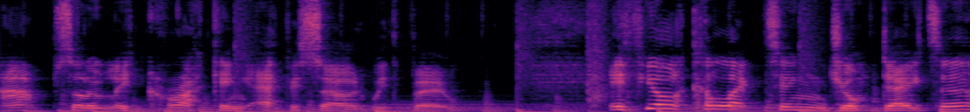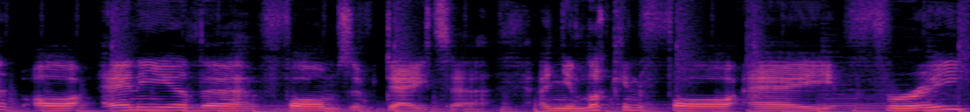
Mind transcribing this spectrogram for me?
absolutely cracking episode with Boo. If you're collecting jump data or any other forms of data and you're looking for a free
